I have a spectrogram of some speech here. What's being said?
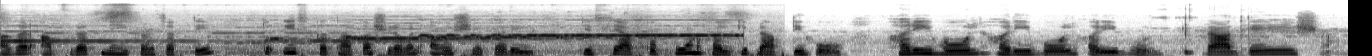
अगर आप व्रत नहीं कर सकते तो इस कथा का श्रवण अवश्य करें, जिससे आपको पूर्ण फल की प्राप्ति हो। हरि बोल हरि बोल हरि बोल। राधे श्याम।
